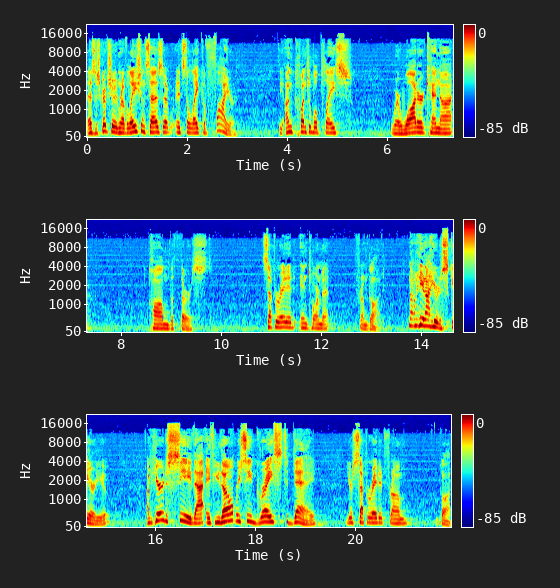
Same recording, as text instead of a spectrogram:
as the scripture in Revelation says, that it's the lake of fire, the unquenchable place where water cannot calm the thirst. Separated in torment from God. Now, I'm here not here to scare you. I'm here to see that if you don't receive grace today, you're separated from God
